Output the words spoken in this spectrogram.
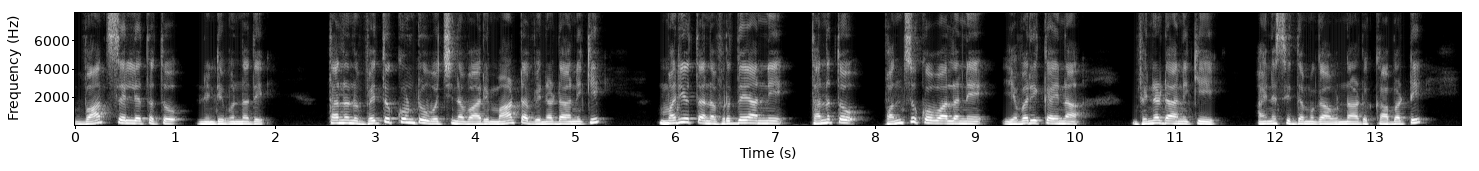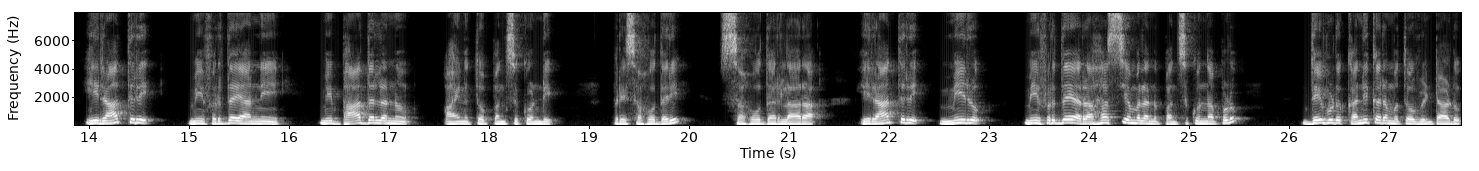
వాత్సల్యతతో నిండి ఉన్నది. తనను వెతుక్కుంటూ వచ్చిన వారి మాట వినడానికి మరియు తన హృదయాన్ని తనతో పంచుకోవాలనే ఎవరికైనా వినడానికి ఆయన సిద్ధముగా ఉన్నాడు కాబట్టి ఈ రాత్రి మీ హృదయాన్ని మీ బాధలను ఆయనతో పంచుకోండి. ప్రి సహోదరి సహోదరులారా ఈ రాత్రి మీరు మీ హృదయ రహస్యములను పంచుకున్నప్పుడు దేవుడు కనికరముతో వింటాడు.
